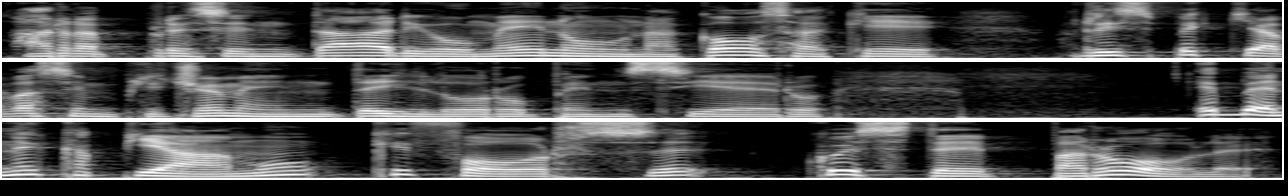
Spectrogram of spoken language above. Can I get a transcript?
a rappresentare o meno una cosa che rispecchiava semplicemente il loro pensiero. Ebbene, capiamo che forse queste parole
